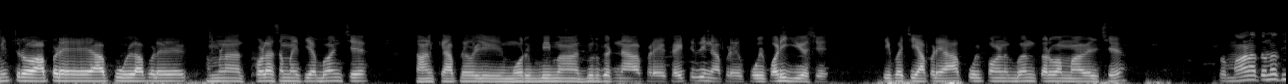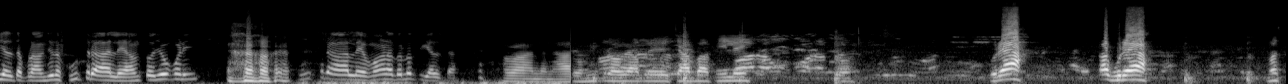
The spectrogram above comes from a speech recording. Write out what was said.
મિત્રો આપણે આ પુલ આપણે હમણાં થોડા સમયથી આ બંધ છે. કારણ કે આપણે ઓલી મોરબીમાં દુર્ઘટના આપણે ઘટી હતી ને આપણે પુલ પડી ગયો છે. એ પછી આપણે આ પુલ પણ બંધ કરવામાં આવેલ છે. તો માણા તો નથી હાલતા પણ આમ જો કૂતરા હાલે આમ તો જો પણ કૂતરા હાલે માણા તો નથી હાલતા. વાંધો ના તો મિત્રો હવે આપણે ચા બા પી લઈ. ભૂરા આ ભૂરા મસ્ત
